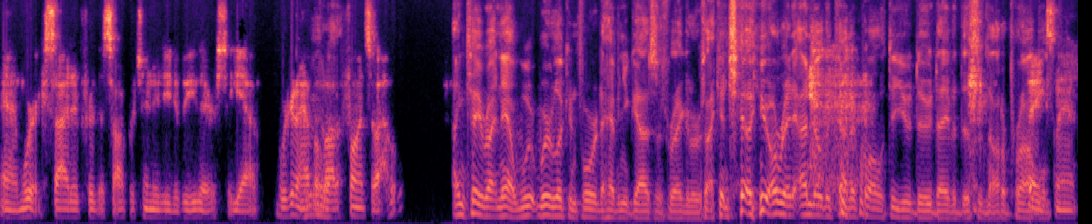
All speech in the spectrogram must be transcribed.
and we're excited for this opportunity to be there. So yeah, we're gonna have Man, a lot of fun. So I hope. I can tell you right now, we're, we're looking forward to having you guys as regulars. I can tell you already. I know the kind of quality you do, David. This is not a problem. Thanks, man.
